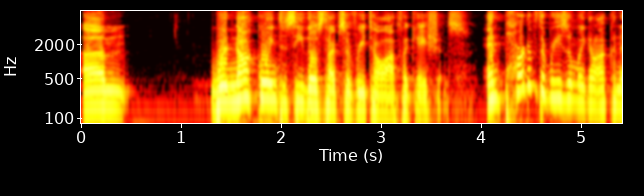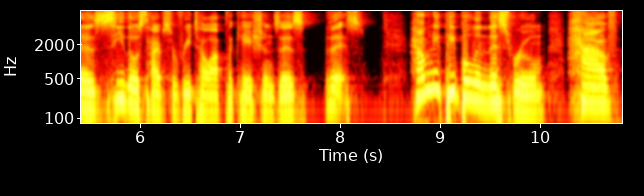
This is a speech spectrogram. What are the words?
Um, we're not going to see those types of retail applications. And part of the reason we're not going to see those types of retail applications is this. How many people in this room have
